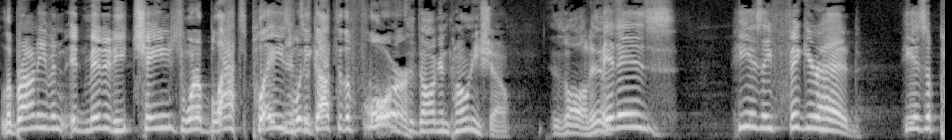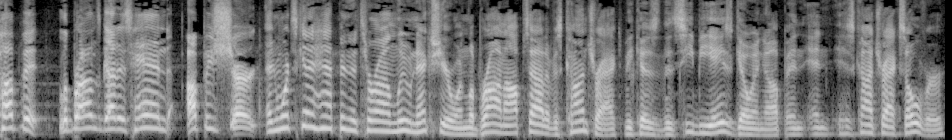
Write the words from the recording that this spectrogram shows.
LeBron even admitted he changed one of Blatt's plays It's when a- he got to the floor. It's a dog and pony show, is all it is. It is. He is a figurehead. He is a puppet. LeBron's got his hand up his shirt. And what's going to happen to Tyronn Lue next year when LeBron opts out of his contract because the CBA is going up and, and his contract's over,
